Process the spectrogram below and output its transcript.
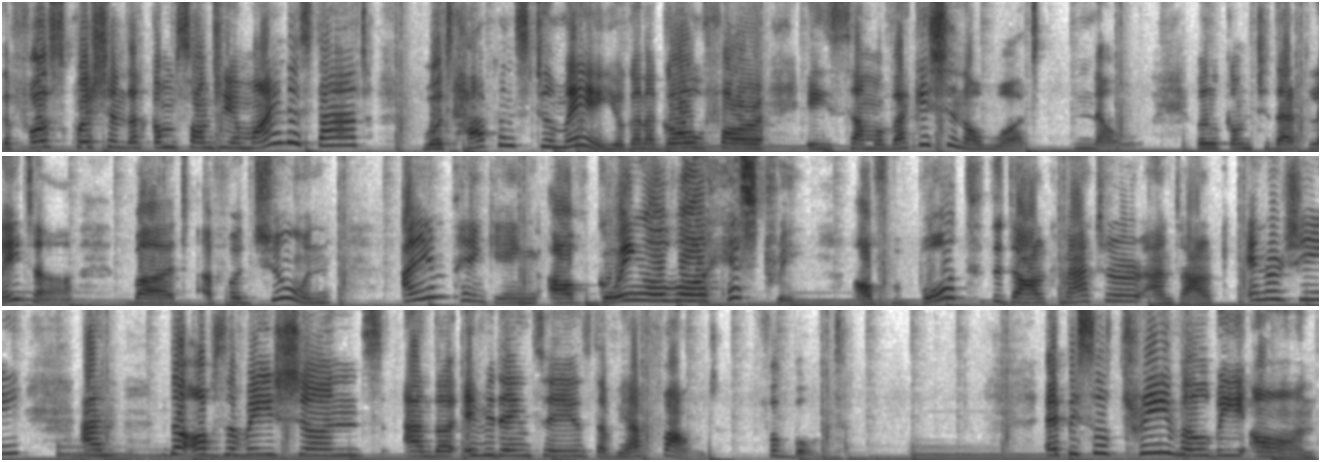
the first question that comes onto your mind is that what happens to me? You're gonna go for a summer vacation or what? No, we'll come to that later. But uh, for June, I am thinking of going over history of both the dark matter and dark energy and the observations and the evidences that we have found for both. Episode 3 will be on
